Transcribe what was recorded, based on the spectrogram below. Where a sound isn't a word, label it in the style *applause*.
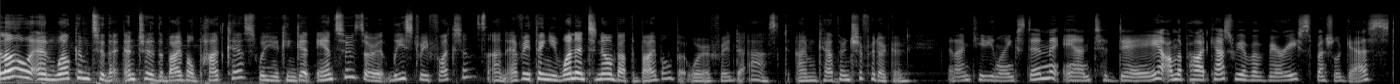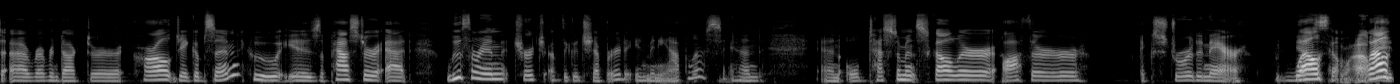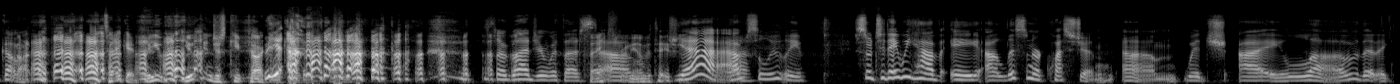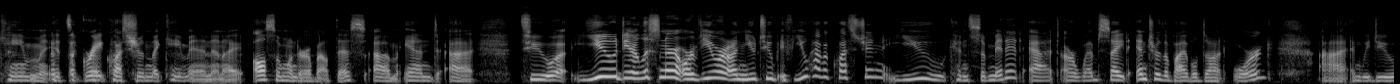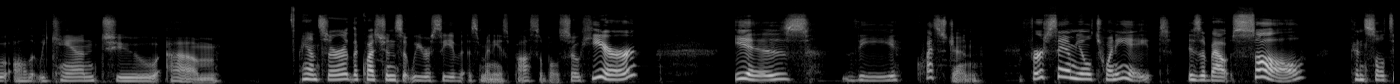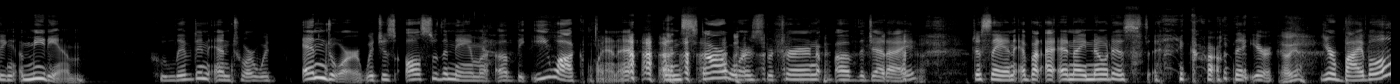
Hello, and welcome to the Enter the Bible podcast, where you can get answers or at least reflections on everything you wanted to know about the Bible but were afraid to ask. I'm Kathryn Schifferdecker. And I'm Katie Langston. And today on the podcast, we have a very special guest, uh, Reverend Dr. Karl Jacobson, who is a pastor at Lutheran Church of the Good Shepherd in Minneapolis and an Old Testament scholar, author extraordinaire. Welcome. Wow. Welcome. *laughs* I'll take it. You, you can just keep talking. *laughs* so glad you're with us. Thanks for the Um, invitation. Yeah, absolutely. So today we have a, a listener question, um, which I love that it came. It's a great question that came in, and I also wonder about this. Um, and uh, to you, dear listener or viewer on YouTube, if you have a question, you can submit it at our website, enterthebible.org, uh, and we do all that we can to. Um, answer the questions that we receive as many as possible. So here is the question. 1 Samuel 28 is about Saul consulting a medium who lived in Endor, which, Endor, which is also the name of the Ewok planet *laughs* in Star Wars Return of the Jedi. Just saying, but and I noticed, *laughs* Karl, that your Oh, yeah. your Bible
